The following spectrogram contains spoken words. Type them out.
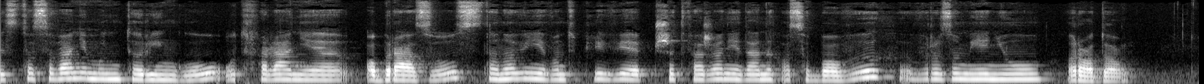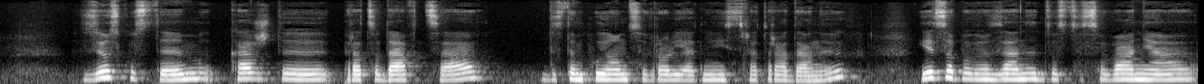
y, stosowanie monitoringu, utrwalanie obrazu stanowi niewątpliwie przetwarzanie danych osobowych w rozumieniu RODO. W związku z tym każdy pracodawca występujący w roli administratora danych jest zobowiązany do stosowania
